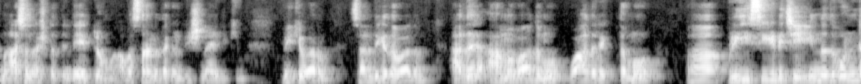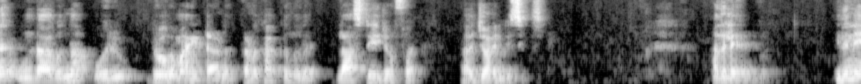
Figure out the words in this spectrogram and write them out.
നാശനഷ്ടത്തിന്റെ ഏറ്റവും അവസാനത്തെ കണ്ടീഷൻ ആയിരിക്കും മിക്കവാറും സന്ധിഗതവാദം. അത് ആമവാദമോ വാദരക്തമോ പ്രീസീഡ് ചെയ്യുന്നത് കൊണ്ട് ഉണ്ടാകുന്ന ഒരു രോഗമായിട്ടാണ് കണക്കാക്കുന്നത് last stage of joint disease. അതിൽ ഇതിനെ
